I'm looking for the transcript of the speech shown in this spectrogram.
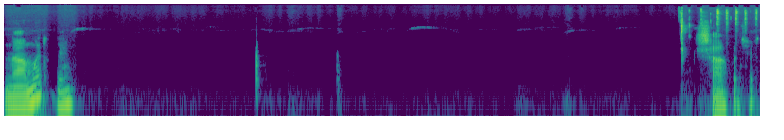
Ну, а ми туди. Хочеш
